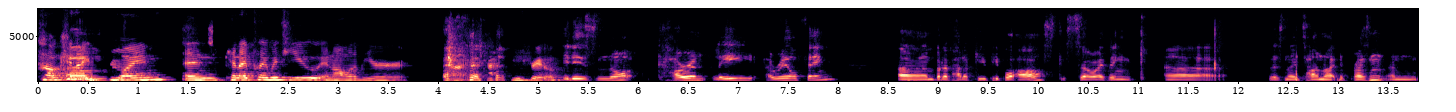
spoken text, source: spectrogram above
How can um, I join? And can I play with you and all of your uh, crew? It is not currently a real thing, um, but I've had a few people ask. So I think uh, there's no time like the present, and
